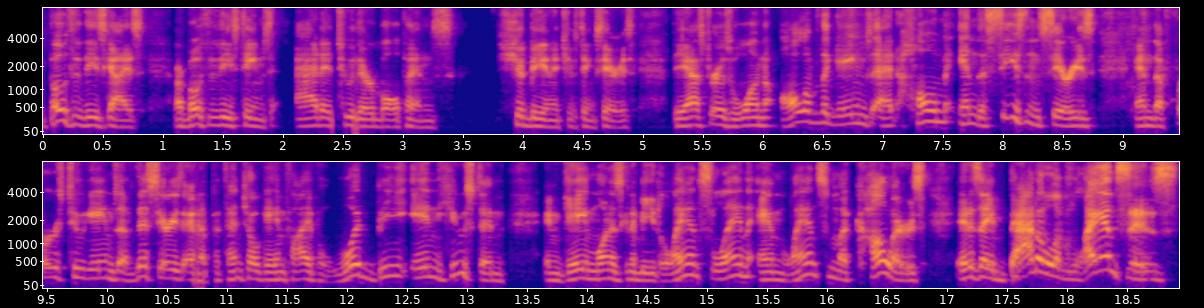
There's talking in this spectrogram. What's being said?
both of these guys, or both of these teams, added to their bullpens should be an interesting series. The Astros won all of the games at home in the season series, and the first two games of this series and a potential game five would be in Houston. And game one is going to be Lance Lynn and Lance McCullers. It is a battle of lances.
